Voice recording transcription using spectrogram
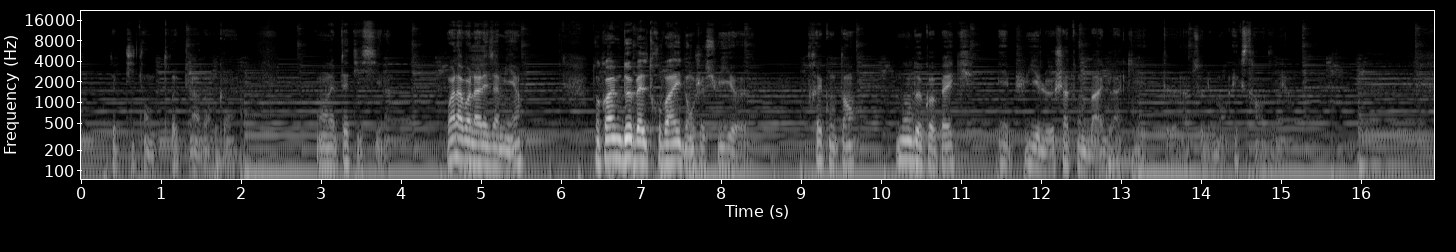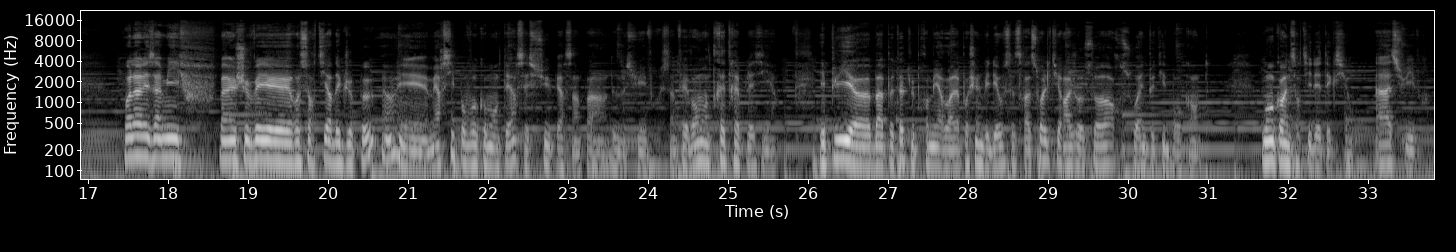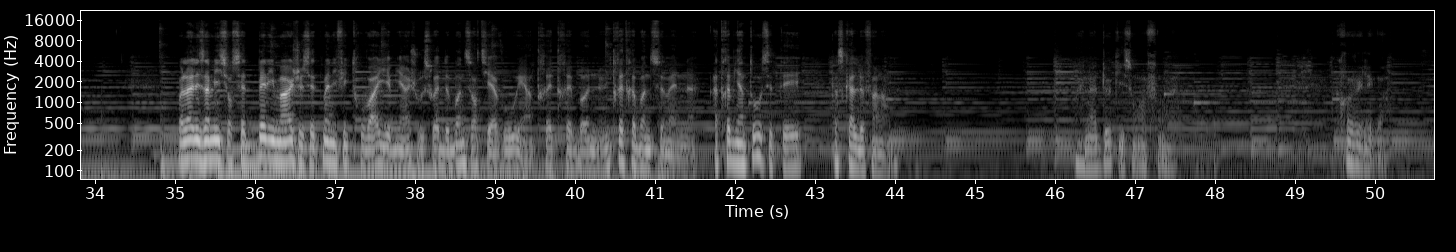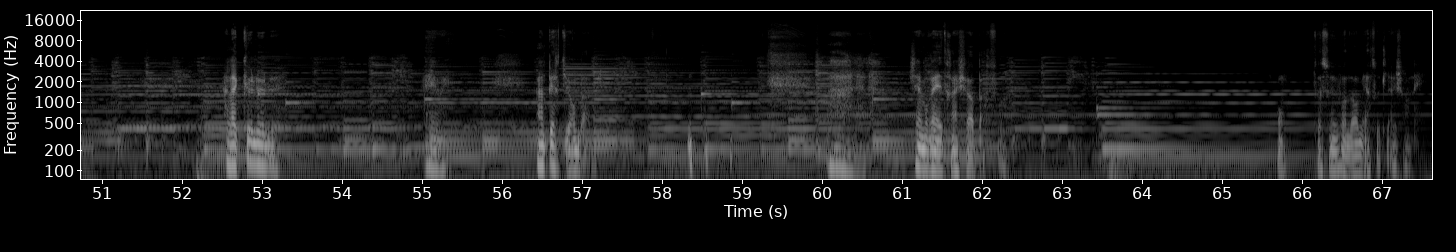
petit truc là. Donc, euh, on est peut-être ici. Là. Voilà, voilà, les amis. Hein. Donc, quand même deux belles trouvailles, dont je suis euh, très content. Mon 2 copecs, et puis le chaton de bague là, qui est euh, absolument extraordinaire. Voilà, les amis. Ben, je vais ressortir dès que je peux. Hein, et merci pour vos commentaires, c'est super sympa hein, de me suivre. Ça me fait vraiment très très plaisir. Et puis, bah, peut-être le premier, la prochaine vidéo, ce sera soit le tirage au sort, soit une petite brocante, ou encore une sortie détection. À suivre. Voilà les amis, sur cette belle image de cette magnifique trouvaille, eh bien, je vous souhaite de bonnes sorties à vous et un très, très bonne, une très très bonne semaine. À très bientôt, c'était Pascal de Finlande. Il y en a deux qui sont à fond là. Les gars. à la queue leu. Eh oui, imperturbable. ah là là, j'aimerais être un chat parfois. Bon, de toute façon, ils vont dormir toute la journée.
